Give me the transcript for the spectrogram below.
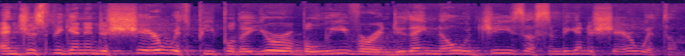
and just beginning to share with people that you're a believer and do they know Jesus and begin to share with them.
